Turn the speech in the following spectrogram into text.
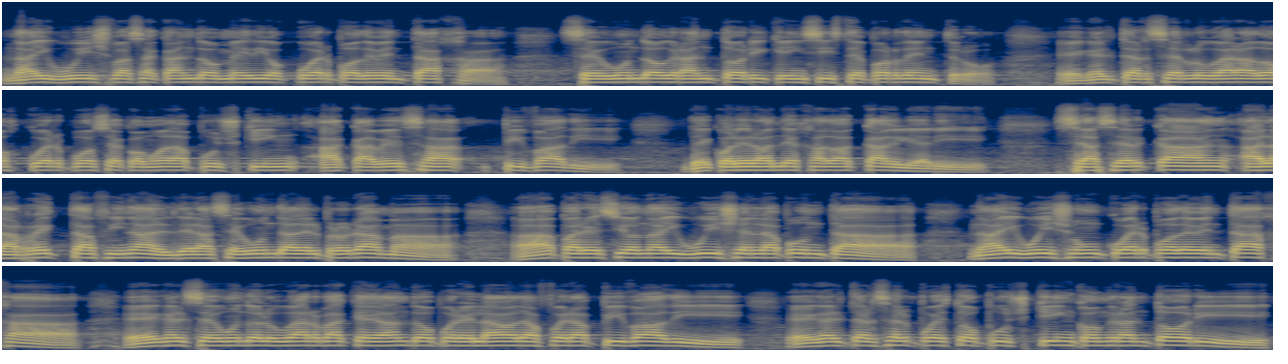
Nightwish va sacando medio cuerpo de ventaja. Segundo, Gran Tori que insiste por dentro. En el tercer lugar a dos cuerpos se acomoda Pushkin a cabeza Pivadi. De colero han dejado a Cagliari. Se acercan a la recta final de la segunda del programa. Apareció Nightwish en la punta. Nightwish un cuerpo de ventaja. En el segundo lugar va quedando por el lado de afuera Pivadi. En el tercer puesto Pushkin con Gran Tori.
